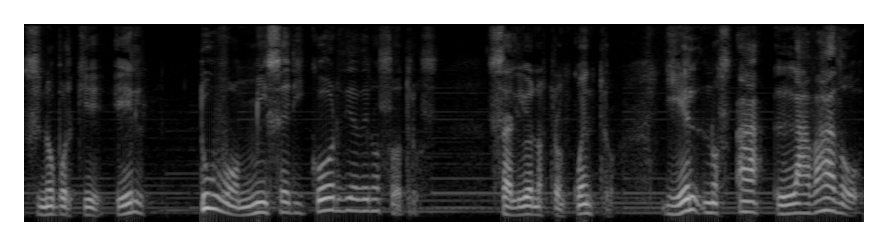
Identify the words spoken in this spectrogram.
sino porque Él tuvo misericordia de nosotros salió a nuestro encuentro. Y Él nos ha lavado,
